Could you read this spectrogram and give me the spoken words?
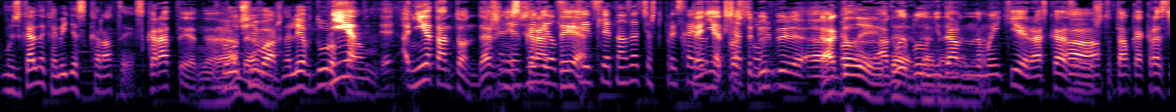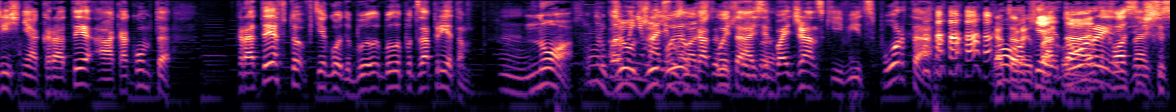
музыкальная комедия с карате. С карате, да. Было Да, очень да. важно. Лев Дуров Нет, там... э, нет, Антон, даже не с карате. 30 лет назад все, что происходило. Да нет, просто. Бюльбюль э, Аглы, по- Аглы да, был да, да, недавно да, на маяке и рассказывал, А. что там как раз речь не о карате, а о каком-то карате в, то- в те годы было, было под запретом. Но Другой джиу-джитсу, был какой-то азербайджанский вид спорта, Который значит,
